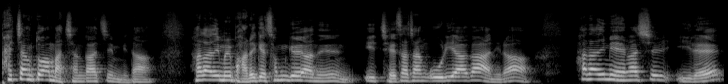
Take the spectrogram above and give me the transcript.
8장 또한 마찬가지입니다. 하나님을 바르게 섬겨야 하는 이 제사장 우리아가 아니라 하나님이 행하실 일에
